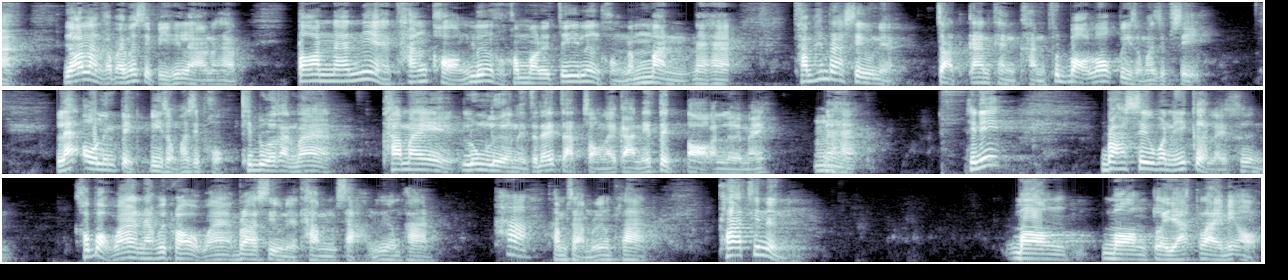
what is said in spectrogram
อะย้อนหลังกลับไปเมื่อสิบปีที่แล้วนะครับ ตอนนั้นเนี่ยทั้งของเรื่องของ commodity เรื่องของน้ำมันนะฮะทำให้บราซิลเนี่ยจัดการแข่งขันฟุตบอลโลกปี 2014 และโอลิมปิกปี 2016 คิดดูแล้วกันว่า ถ้าไม่รุ่งเรืองเนี่ยจะได้จัด2รายการนี้ติดต่อกันเลยไหมอืมนะฮะทีนี้บราซิลวันนี้เกิดอะไรขึ้นเขาบอกว่านักวิเคราะห์บอกว่าบราซิลเนี่ยทำสามเรื่องพลาดค่ะทำสามเรื่องพลาด พลาดที่หนึ่งมองมองระยะไกลไม่ออก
